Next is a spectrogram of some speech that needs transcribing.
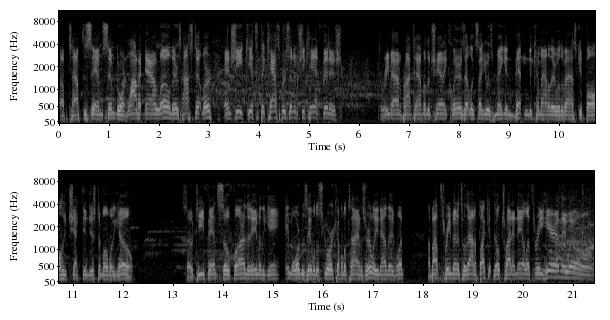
Up top to Sam Simdorn. Lob it down low. There's Hostetler, and she gets it to Casperson, and she can't finish. Rebound brought down by the Chanticleers. That looks like it was Megan Benton to come out of there with a basketball, who checked in just a moment ago. So defense so far, the name of the game. Ord was able to score a couple of times early. Now they've won about three minutes without a bucket. They'll try to nail a three here, and they will.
